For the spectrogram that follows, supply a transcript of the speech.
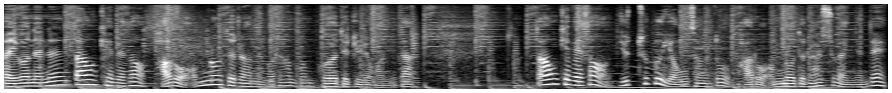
자 이번에는 다운캡에서 바로 업로드를 하는 것을 한번 보여드리려고 합니다. 자, 다운캡에서 유튜브 영상도 바로 업로드를 할 수가 있는데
